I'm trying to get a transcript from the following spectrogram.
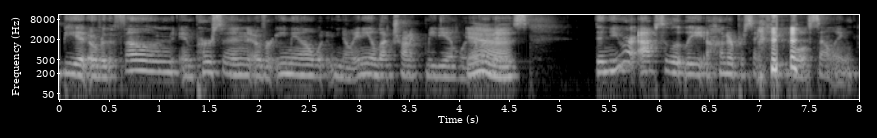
be it over the phone, in person, over email, what, you know, any electronic medium, whatever yeah. it is, then you are absolutely 100% capable of selling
